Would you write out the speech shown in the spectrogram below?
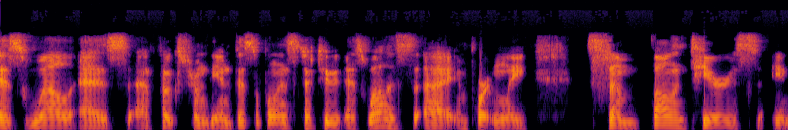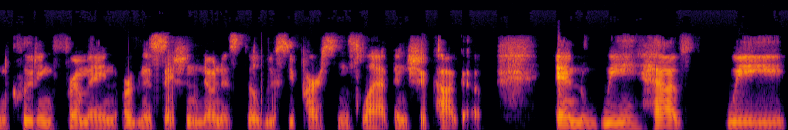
as well as uh, folks from the Invisible Institute, as well as, uh, importantly, some volunteers, including from an organization known as the Lucy Parsons Lab in Chicago. And we have we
